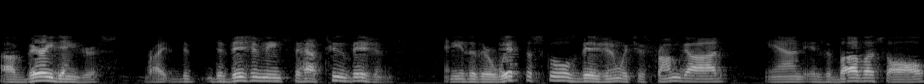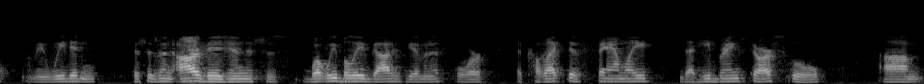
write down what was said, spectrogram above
Uh, very dangerous, right? division means to have two visions. And either they're with the school's vision, which is from God and is above us all. I mean, we didn't this isn't our vision. This is what we believe God has given us for the collective family that He brings to our school. Um,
